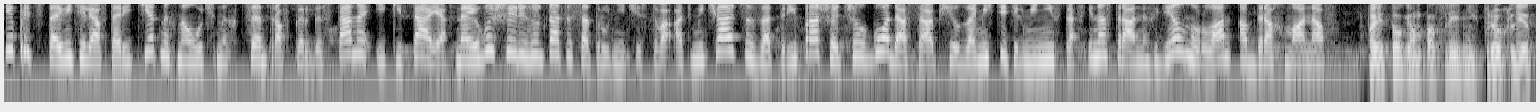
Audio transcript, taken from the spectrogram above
и представители авторитетных научных центров Кыргызстана и Китая. Наивысшие результаты сотрудничества отмечаются за три прошедших года, сообщил заместитель министра иностранных дел Нурлан Абдрахманов. По итогам последних трех лет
